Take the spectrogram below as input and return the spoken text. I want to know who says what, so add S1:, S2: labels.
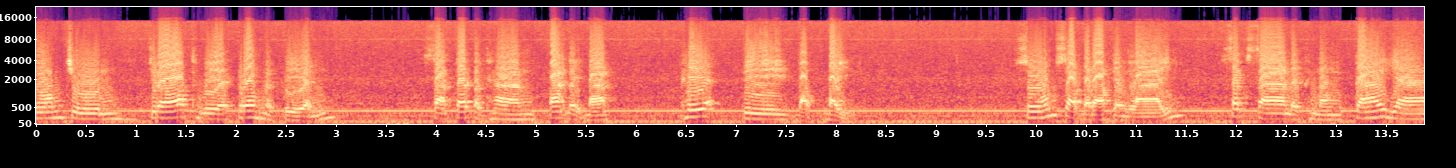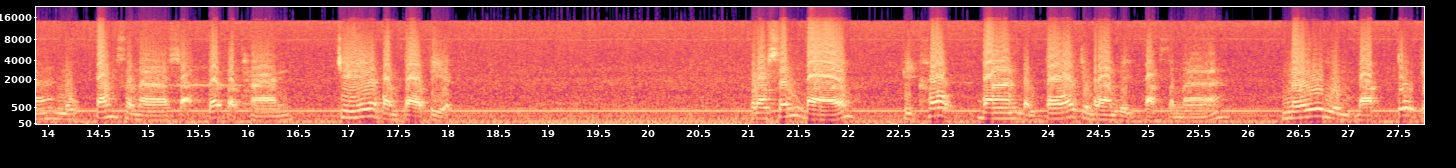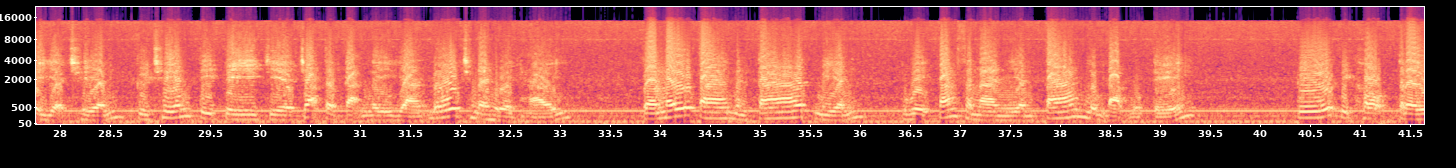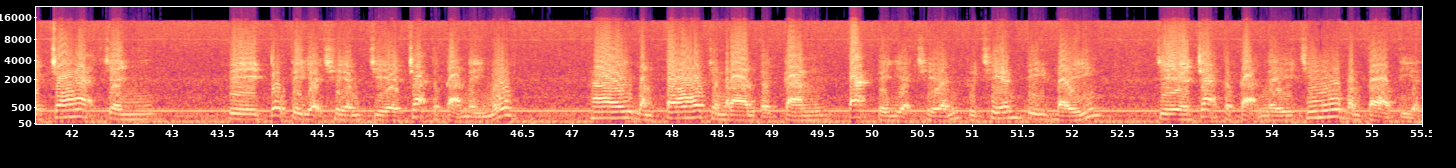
S1: សូមជូនច្រទ្វាព្រះនិព្វានសតតដ្ឋានបដិបត្តិភាគទី13សូមសប្បុរសទាំងឡាយសិក្សានៅក្នុងកាយានុបស្សនាសតតដ្ឋានជាបន្តទៀតប្រសិនបើភិក្ខុបានបន្តចម្រើនវិបស្សនា នៅលំដាប់ទុតិយឈាន គឺឈានទី2ជាចតុកនីយ៉ាងដូចនេះរួចហើយក៏នៅតែមិនកើតមានវិបស្សនាញាណតាមលំដាប់នោះទេគឺភិក្ខុត្រូវចាកចេញពីទុតិយឈានជាចតុកនីនោះហើយបន្តចម្រើនទៅកាន់តតិយឈាន គឺឈានទី3ជាចតុកនីជាបន្តទៀត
